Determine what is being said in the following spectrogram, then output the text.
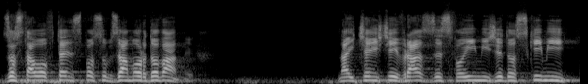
zostało w ten sposób zamordowanych najczęściej wraz ze swoimi żydowskimi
